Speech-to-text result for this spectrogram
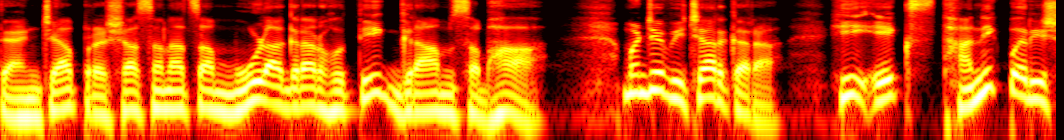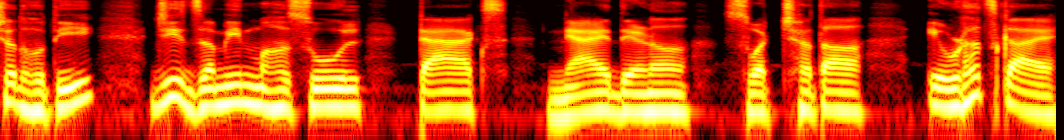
त्यांच्या प्रशासनाचा मूळ आग्रार होती ग्रामसभा. म्हणजे विचार करा ही एक स्थानिक परिषद होती जी जमीन महसूल टॅक्स न्याय देणं स्वच्छता एवढंच काय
